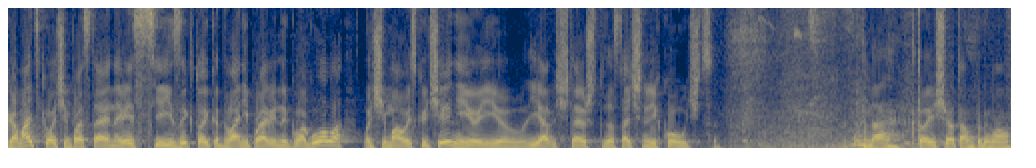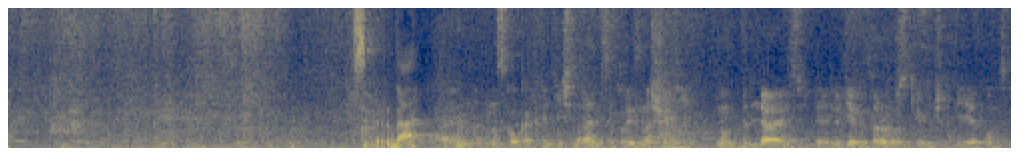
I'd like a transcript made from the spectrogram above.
Грамматика очень простая. На весь язык только два неправильных глагола, очень мало исключений, и я считаю, что достаточно легко учится. Да? Кто еще там поднимал? Да? А насколько критична разница произношения? Ну, для людей, которые русские учат, и японский.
